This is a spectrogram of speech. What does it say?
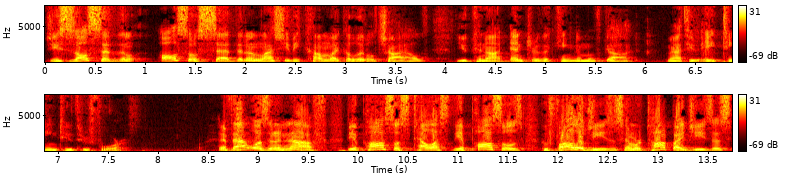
Jesus also said, that, also said that unless you become like a little child, you cannot enter the kingdom of God. Matthew 18 2 through 4. And if that wasn't enough, the apostles tell us, the apostles who follow Jesus and were taught by Jesus,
